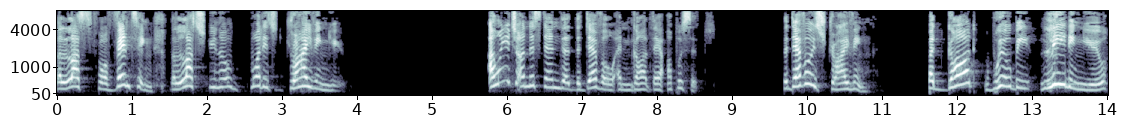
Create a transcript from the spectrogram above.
the lust for venting, the lust, you know, what is driving you. I want you to understand that the devil and God, they're opposite. The devil is driving, but God will be leading you.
